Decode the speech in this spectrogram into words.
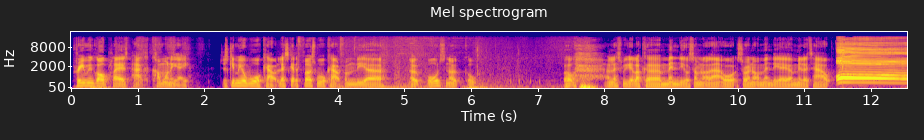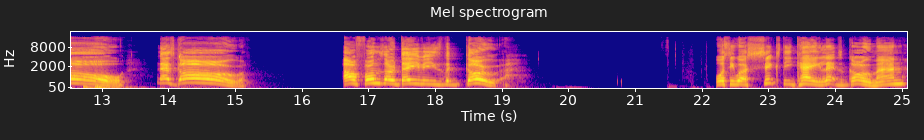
Premium gold players pack. Come on, EA. Just give me a walkout. Let's get the first walkout from the... Uh... Nope, boards. Nope, cool. Well, unless we get like a Mendy or something like that. Or, sorry, not a Mendy, a, a Militao. Oh! Let's go! Alphonso Davies, the GOAT. What's he worth? 60k. Let's go, man.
